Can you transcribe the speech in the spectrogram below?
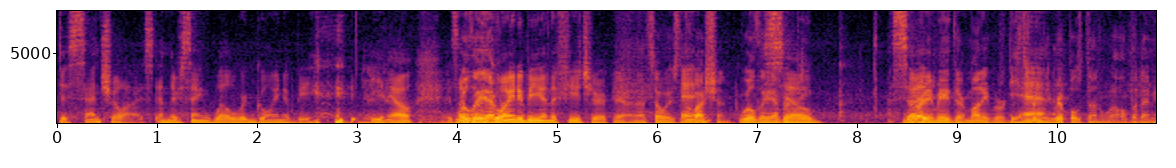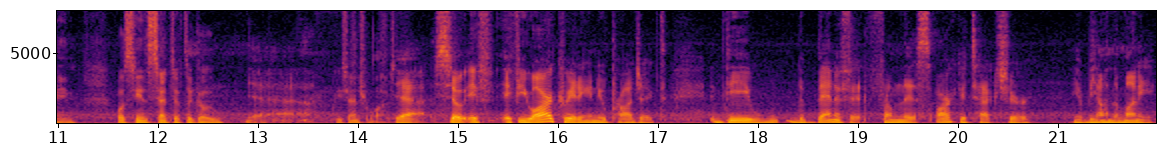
decentralized. And they're saying, well, we're going to be, you yeah. know? It's Will like they we're ever? going to be in the future. Yeah, that's always the And question. Will they ever so, be? So, they already made their money. Yeah. Certainly Ripple's done well, but I mean, what's the incentive to go yeah. decentralized? Yeah. So if if you are creating a new project, the the benefit from this architecture, you know, beyond the money,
